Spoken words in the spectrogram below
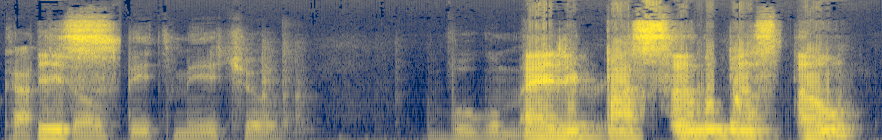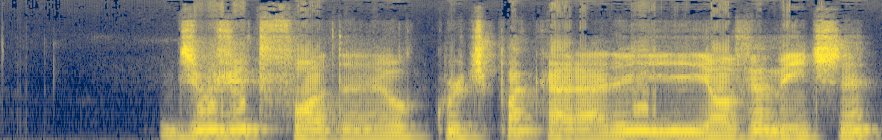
Capitão Isso. Pete Mitchell. Vulgo É ele passando o bastão de um jeito foda. Eu curti pra caralho e, obviamente, né?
